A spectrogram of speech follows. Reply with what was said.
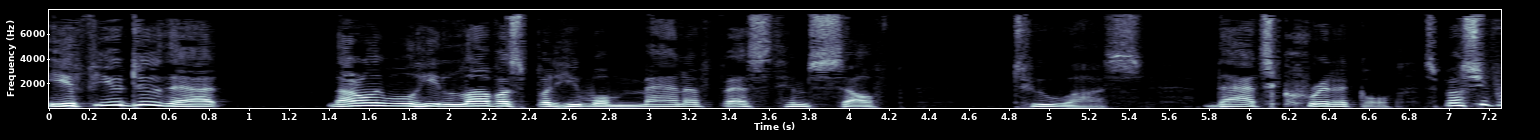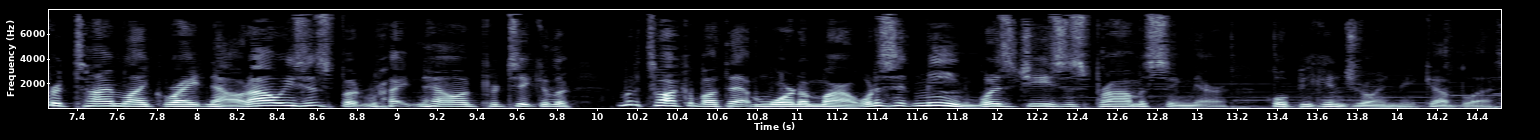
if you do that, not only will he love us, but he will manifest himself to us. That's critical, especially for a time like right now. It always is, but right now in particular. I'm going to talk about that more tomorrow. What does it mean? What is Jesus promising there? Hope you can join me. God bless.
